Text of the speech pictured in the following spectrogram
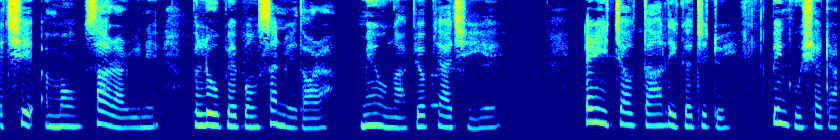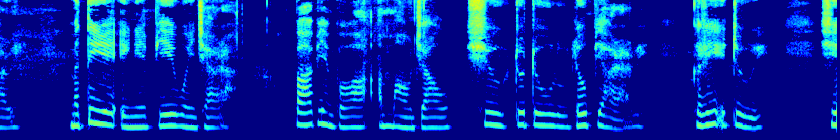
အချစ်အမုန်းစတာတွေနဲ့ဘလို့ပဲပုံဆက်နွယ်သွားတာမင်းကငါပြောပြချင်ရဲ့အဲ့ဒီကြောက်သားလေကတစ်တွေပင့်ကူရှက်တာတွေမသိတဲ့အိမ်နဲ့ပြေးဝင်ကြတာ ပါးပြင်ပေါ်ကအမောင်ကြောင်ရှူတူတူလို့လှုပ်ပြတာတွေဂရီအတူတွေရေ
